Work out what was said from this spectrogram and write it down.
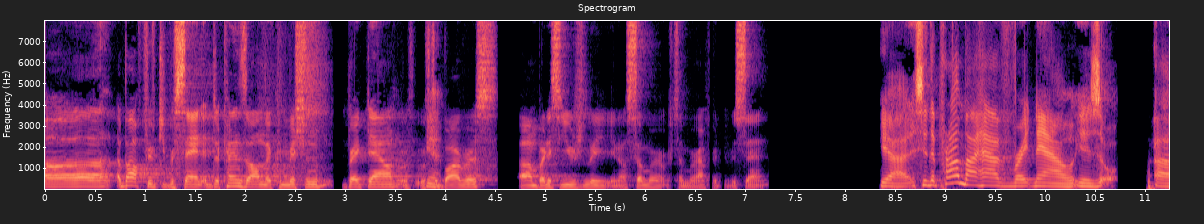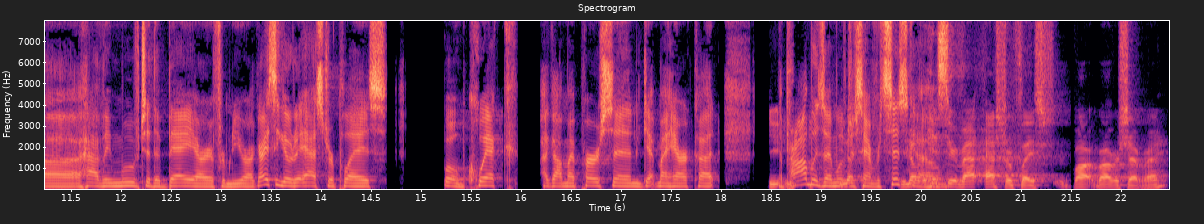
Uh, about fifty percent. It depends on the commission breakdown with, with yeah. the barbers, um, but it's usually you know somewhere somewhere around fifty percent. Yeah. See, the problem I have right now is uh, having moved to the Bay Area from New York, I used to go to Astor Place. Boom, quick. I got my person, get my hair cut. You, the problem is I moved you know, to San Francisco. You know the history of Astor Place bar- barbershop, right?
